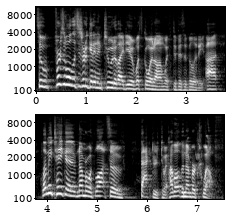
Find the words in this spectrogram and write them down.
So first of all, let's just sort of get an intuitive idea of what's going on with divisibility. Uh, let me take a number with lots of factors to it. How about the number 12?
